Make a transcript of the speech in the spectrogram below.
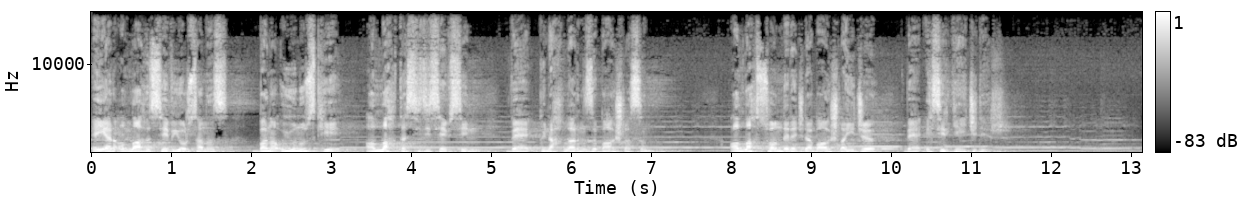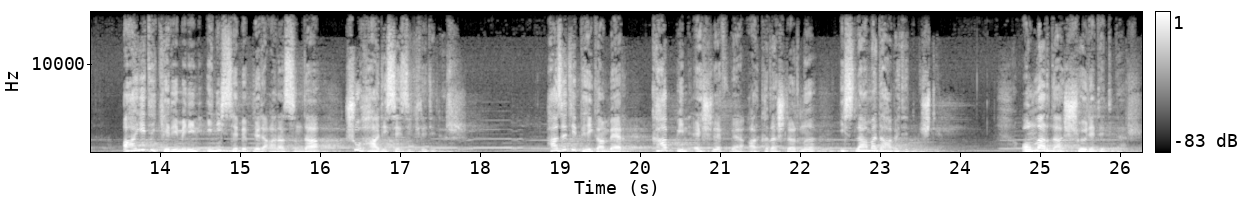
eğer Allah'ı seviyorsanız bana uyunuz ki Allah da sizi sevsin ve günahlarınızı bağışlasın. Allah son derecede bağışlayıcı ve esirgeyicidir. Ayet-i Kerime'nin iniş sebepleri arasında şu hadise zikredilir. Hz. Peygamber Kab bin Eşref ve arkadaşlarını İslam'a davet etmişti. Onlar da şöyle dediler.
